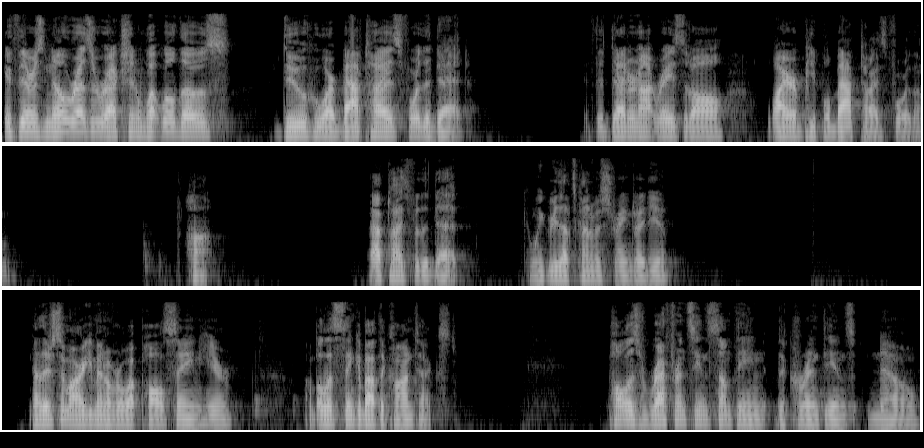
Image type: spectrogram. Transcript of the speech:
if there is no resurrection, what will those do who are baptized for the dead? If the dead are not raised at all, why are people baptized for them? Huh. Baptized for the dead. Can we agree that's kind of a strange idea? Now, there's some argument over what Paul's saying here, but let's think about the context. Paul is referencing something the Corinthians know,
